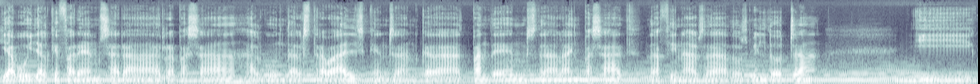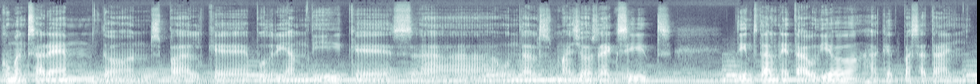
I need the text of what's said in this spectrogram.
i avui el que farem serà repassar algun dels treballs que ens han quedat pendents de l'any passat, de finals de 2012, i començarem doncs, pel que podríem dir que és uh, un dels majors èxits dins del net àudio aquest passat any.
